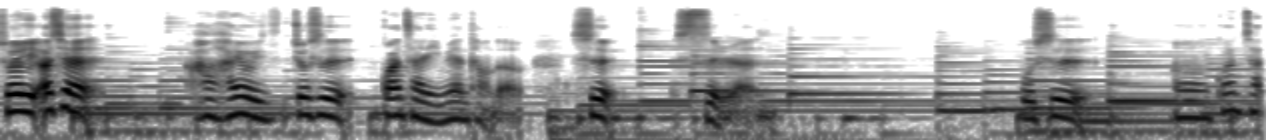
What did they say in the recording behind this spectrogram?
所以，而且，好，还有就是棺材里面躺的是死人，不是。嗯，棺材，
